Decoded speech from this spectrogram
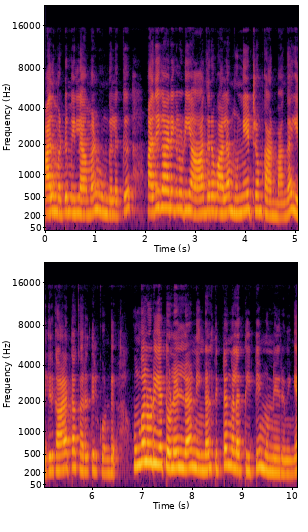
அது மட்டும் இல்லாமல் உங்களுக்கு அதிகாரிகளுடைய ஆதரவால் முன்னேற்றம் காண்பாங்க. எதிர்காலத்தை கருத்தில் கொண்டு உங்களுடைய தொழிலில் நீங்கள் திட்டங்களை தீட்டி முன்னேறுவீங்க.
